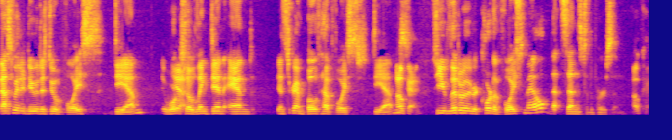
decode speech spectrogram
best way to do it is do a voice DM. It works. Yeah. So LinkedIn and Instagram both have voice DMs. Okay. So you literally record a voicemail that sends to the person. Okay.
